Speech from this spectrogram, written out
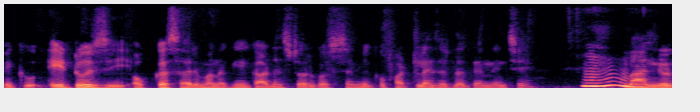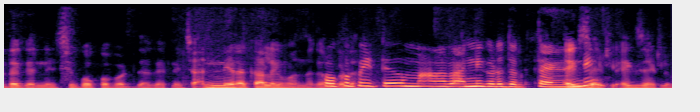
మీకు ఏ టు జీ ఒక్కసారి మనకి గార్డెన్ స్టోర్కి వస్తే మీకు ఫర్టిలైజర్ దగ్గర నుంచి మాన్యూర్ దగ్గర నుంచి కోకోపట్ దగ్గర నుంచి అన్ని రకాలుగా మన దగ్గర అన్ని కూడా దొరుకుతాయండి? ఎగ్జాక్ట్లీ ఎగ్జాక్ట్లీ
